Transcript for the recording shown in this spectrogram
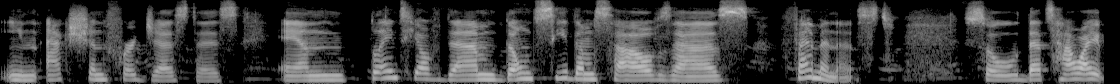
in action for justice and plenty of them don't see themselves as feminist. So that's how i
